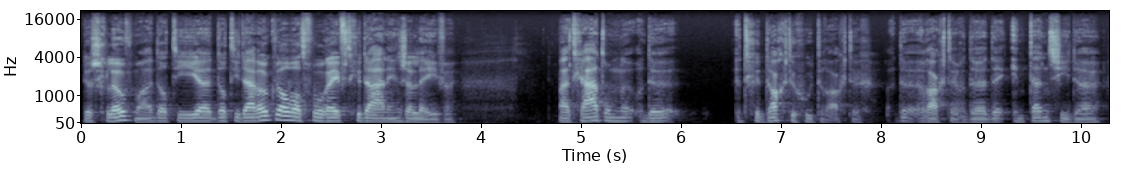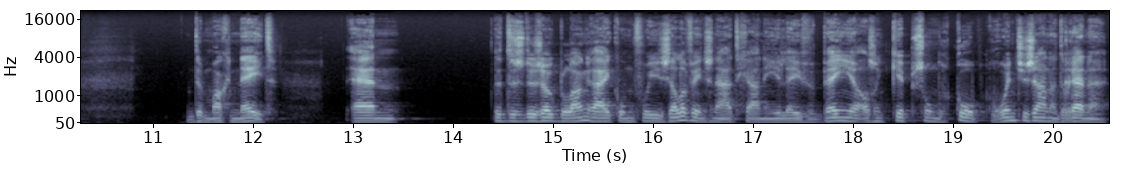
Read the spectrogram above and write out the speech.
Dus geloof maar dat hij, dat hij daar ook wel wat voor heeft gedaan in zijn leven. Maar het gaat om de, de het gedachtegoed erachter, de, erachter de, de intentie, de, de magneet. En het is dus ook belangrijk om voor jezelf eens na te gaan in je leven. Ben je als een kip zonder kop rondjes aan het rennen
